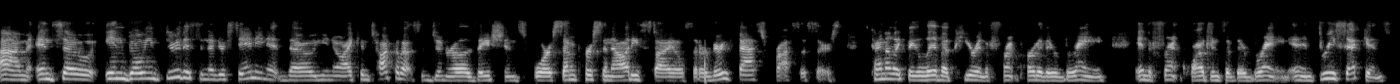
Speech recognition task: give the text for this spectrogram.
Um, and so, in going through this and understanding it, though, you know, I can talk about some generalizations for some personality styles that are very fast processors. It's kind of like they live up here in the front part of their brain, in the front quadrants of their brain. And in three seconds,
